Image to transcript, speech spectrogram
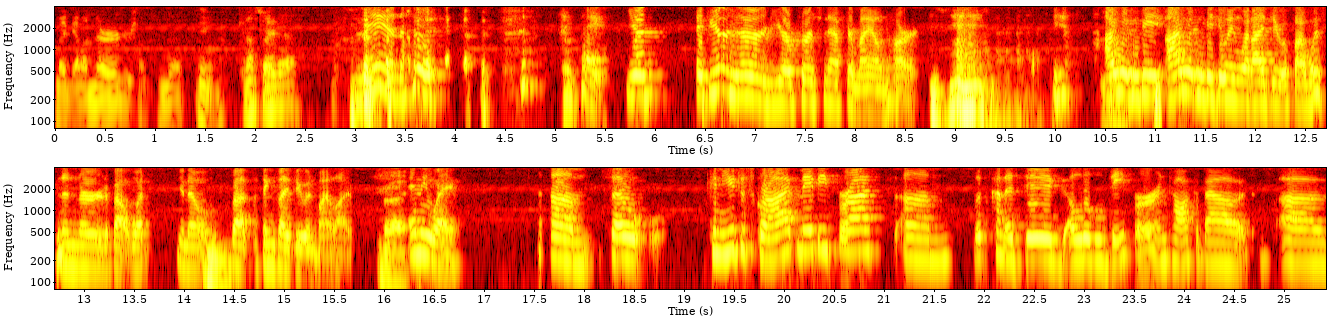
maybe I'm a nerd or something, but you know, can I say that? Man, hey, you're if you're a nerd, you're a person after my own heart. yeah, I wouldn't be I wouldn't be doing what I do if I wasn't a nerd about what you know mm. about the things I do in my life. Right. Anyway, um, so, can you describe maybe for us? Um, let's kind of dig a little deeper and talk about uh,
